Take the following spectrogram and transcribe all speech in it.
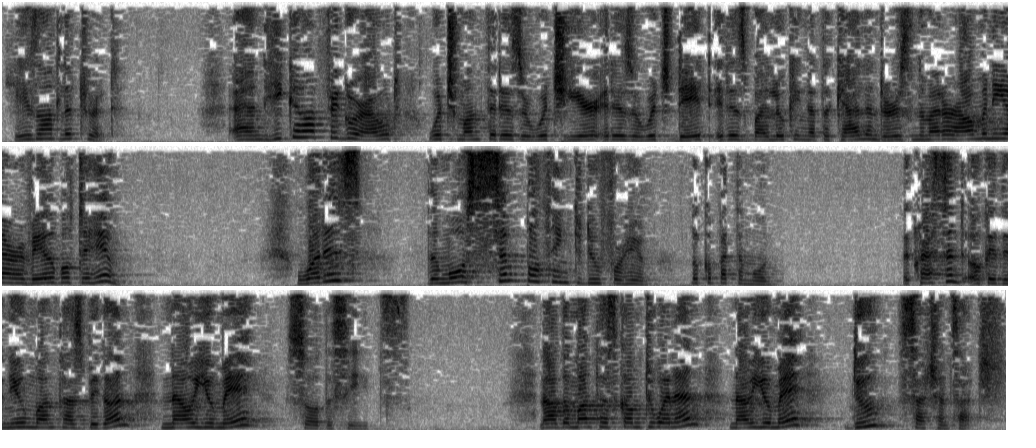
He's not literate. And he cannot figure out which month it is or which year it is or which date it is by looking at the calendars, no matter how many are available to him. What is the most simple thing to do for him? Look up at the moon. The crescent, okay, the new month has begun. Now you may sow the seeds. Now the month has come to an end. Now you may do such and such.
